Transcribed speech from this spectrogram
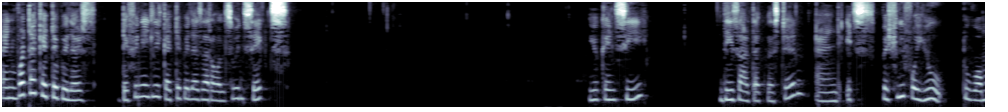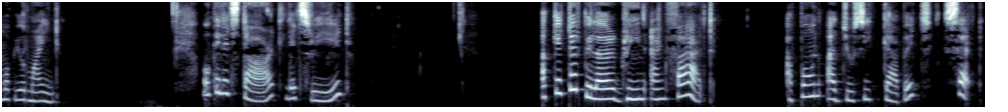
And what are caterpillars? Definitely, caterpillars are also insects. You can see these are the question, and it's specially for you to warm up your mind. Okay, let's start. Let's read. A caterpillar green and fat upon a juicy cabbage sat.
